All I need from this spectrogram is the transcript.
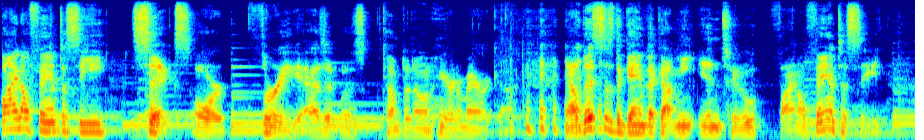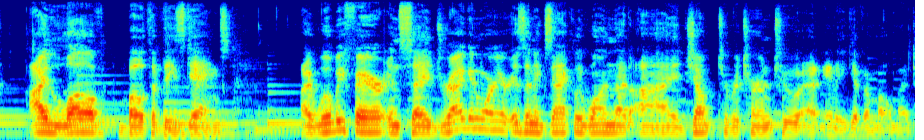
Final Fantasy VI, or 3 as it was come to known here in America. now this is the game that got me into Final Fantasy. I love both of these games. I will be fair and say Dragon Warrior isn't exactly one that I jump to return to at any given moment.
